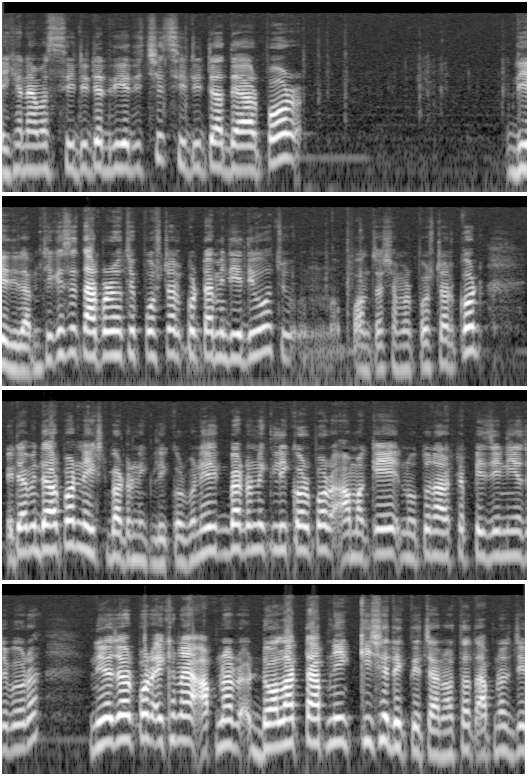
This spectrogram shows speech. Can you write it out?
এইখানে আমার সিডিটা দিয়ে দিচ্ছি। সিডিটা দেওয়ার পর দিয়ে দিলাম, ঠিক আছে? তারপরে হচ্ছে পোস্টার কোডটা আমি দিয়ে দিব পঞ্চাশ আমার পোস্টার কোড এটা আমি দেওয়ার পর নেক্সট বাটনে ক্লিক করব। নেক্সট বাটনে ক্লিক করার পর আমাকে নতুন আরেকটা পেজে নিয়ে যাবে ওরা। নিয়ে যাওয়ার পর এখানে আপনার ডলারটা আপনি কিসে দেখতে চান? অর্থাৎ আপনার যে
